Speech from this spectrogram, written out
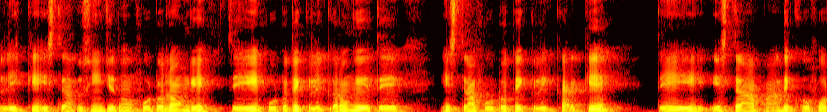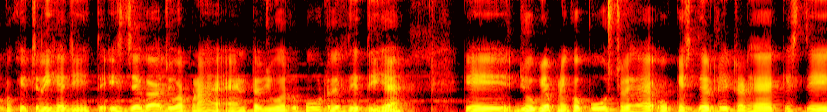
ਲਿਖ ਕੇ ਇਸ ਤਰ੍ਹਾਂ ਤੁਸੀਂ ਜਦੋਂ ਫੋਟੋ ਲਾਉਂਗੇ ਤੇ ਫੋਟੋ ਤੇ ਕਲਿੱਕ ਕਰੋਗੇ ਤੇ ਇਸ ਤਰ੍ਹਾਂ ਫੋਟੋ ਤੇ ਕਲਿੱਕ ਕਰਕੇ ਤੇ ਇਸ ਤਰ੍ਹਾਂ ਆਪਾਂ ਦੇਖੋ ਫੋਟੋ ਖਿੱਚ ਲਈ ਹੈ ਜੀ ਤੇ ਇਸ ਜਗ੍ਹਾ ਜੋ ਆਪਣਾ ਹੈ ਐਂਟਰ ਯੂਅਰ ਰਿਪੋਰਟ ਲਿਖ ਦਿੱਤੀ ਹੈ ਕਿ ਜੋ ਵੀ ਆਪਣੇ ਕੋ ਪੋਸਟਰ ਹੈ ਉਹ ਕਿਸ ਦੇ ਰਿਲੇਟਡ ਹੈ ਕਿਸ ਦੇ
